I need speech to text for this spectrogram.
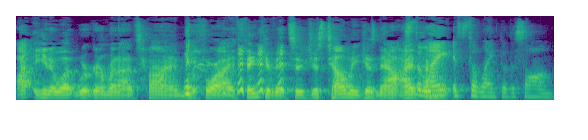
I, you know what? We're going to run out of time before I think of it. So just tell me because now I. It's the I'm- length. It's the length of the song.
